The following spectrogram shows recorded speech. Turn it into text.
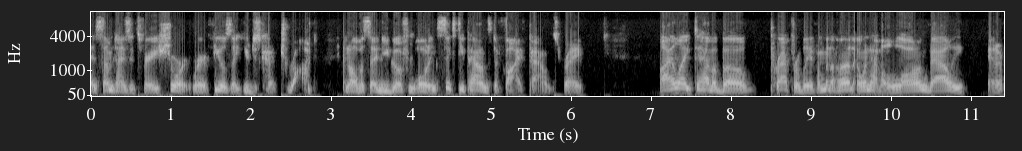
And sometimes it's very short where it feels like you just kind of dropped. And all of a sudden you go from holding 60 pounds to five pounds, right? I like to have a bow, preferably if I'm going to hunt, I want to have a long valley and a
